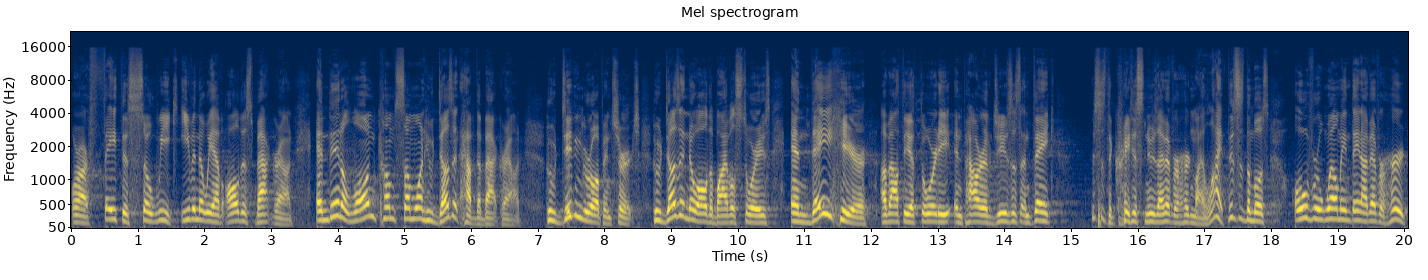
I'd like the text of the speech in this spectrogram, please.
or our faith is so weak, even though we have all this background. And then along comes someone who doesn't have the background, who didn't grow up in church, who doesn't know all the Bible stories, and they hear about the authority and power of Jesus and think, this is the greatest news I've ever heard in my life. This is the most overwhelming thing I've ever heard.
